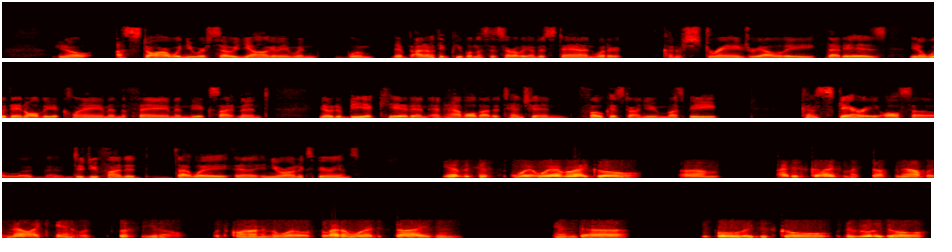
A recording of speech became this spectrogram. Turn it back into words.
you know, a star when you were so young. I mean, when when I don't think people necessarily understand what a kind of strange reality that is. You know, within all the acclaim and the fame and the excitement, you know, to be a kid and and have all that attention focused on you must be kind of scary. Also, uh, did you find it that way uh, in your own experience? Yeah, because wh- wherever I go, um, I disguise myself now, but now I can't, especially you know what's going on in the world. So I don't wear a disguise, and and uh, people they just go, they really go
